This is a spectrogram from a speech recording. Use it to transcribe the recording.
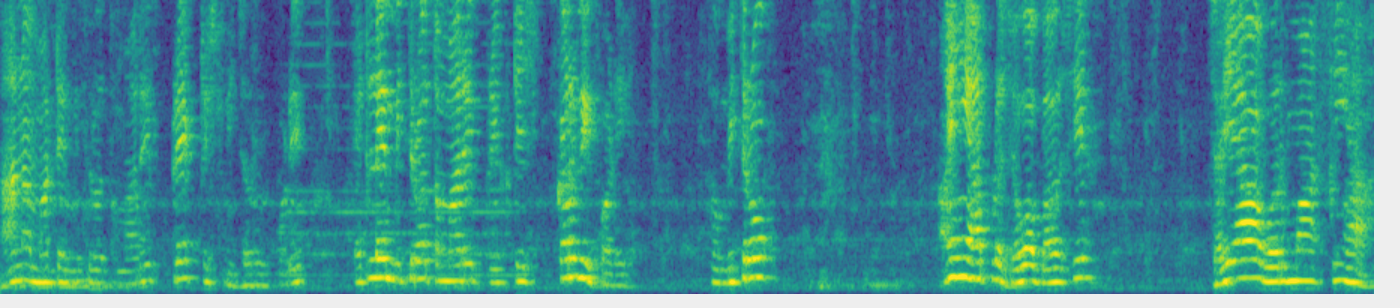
આના માટે મિત્રો તમારે પ્રેક્ટિસની જરૂર પડે. એટલે મિત્રો તમારે પ્રેક્ટિસ કરવી પડે. તો મિત્રો અહીં આપણો જવાબ આવશે જયા વર્મા સિંહા.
